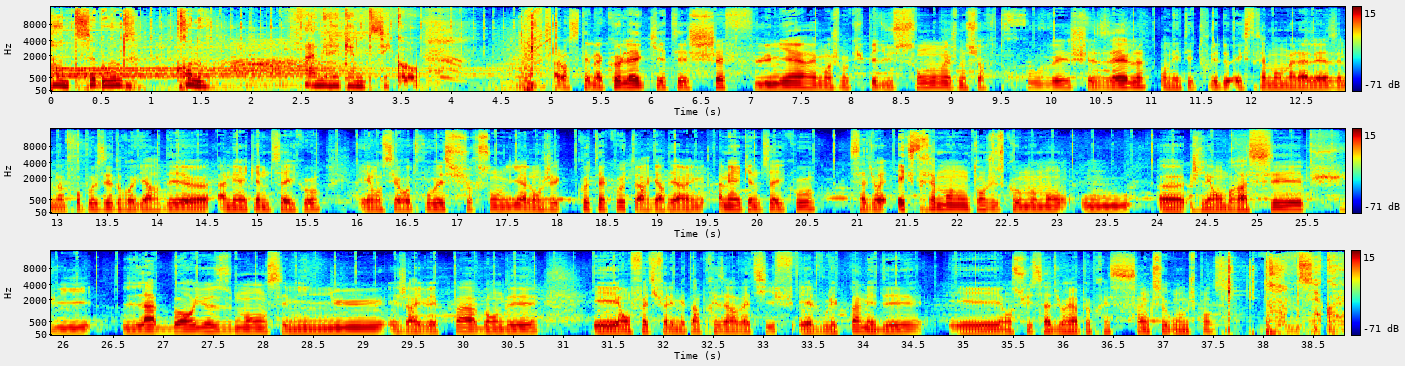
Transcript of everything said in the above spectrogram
30 secondes, chrono. American Psycho. Alors c'était ma collègue qui était chef lumière et moi je m'occupais du son et je me suis retrouvé chez elle. On était tous les deux extrêmement mal à l'aise. Elle m'a proposé de regarder euh, American Psycho et on s'est retrouvés sur son lit allongé côte à côte à regarder American Psycho. Ça a duré extrêmement longtemps jusqu'au moment où euh, je l'ai embrassé, puis laborieusement on s'est mis nu et j'arrivais pas à bander. Et en fait, il fallait mettre un préservatif et elle voulait pas m'aider. Et ensuite, ça a duré à peu près 5 secondes, je pense. 30 secondes.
